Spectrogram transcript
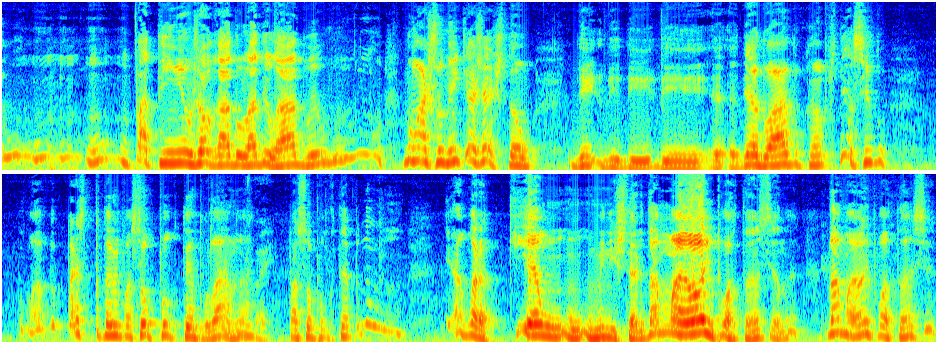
um, um, um, patinho jogado lá de lado. Eu não, não acho nem que a gestão de, de, de, de, de Eduardo Campos tenha sido. Parece que também passou pouco tempo lá, não é? Foi. Passou pouco tempo. Não, agora, que é um, um, ministério da maior importância, né? Da maior importância,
